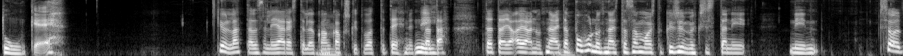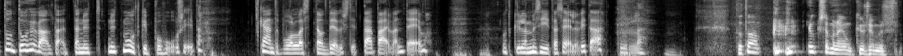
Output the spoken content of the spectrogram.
tunkee. Kyllä, tällaiselle järjestelylle, joka on 20 mm. vuotta tehnyt niin. tätä, tätä ja ajanut näitä, puhunut näistä samoista kysymyksistä, niin, niin se on, tuntuu hyvältä, että nyt, nyt muutkin puhuu siitä. Kääntöpuolella sitten on tietysti tämä päivän teema, mutta kyllä me siitä selvitään. Kyllä. Tota, yksi sellainen kysymys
